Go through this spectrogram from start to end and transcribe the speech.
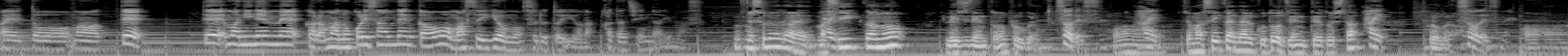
えっと、回って、で、まあ2年目から、まあ残り3年間を麻酔業務をするというような形になります。でそれはね、麻酔科のレジデントのプログラム。そうです。はい。じゃあ麻酔科になることを前提としたはい。プログラム。そうですね。あ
